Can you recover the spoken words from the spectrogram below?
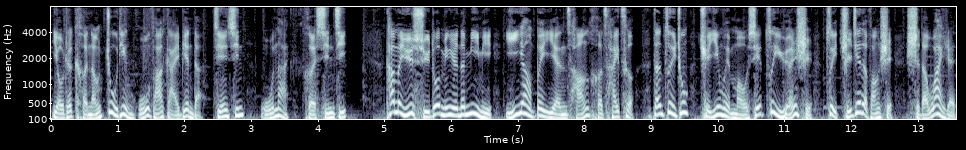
有着可能注定无法改变的艰辛、无奈和心机。他们与许多名人的秘密一样被掩藏和猜测，但最终却因为某些最原始、最直接的方式，使得外人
